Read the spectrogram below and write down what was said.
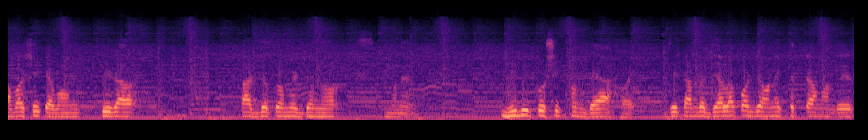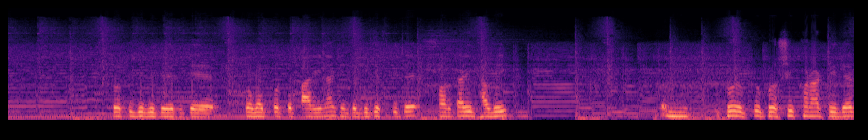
আবাসিক এবং ক্রীড়া কার্যক্রমের জন্য মানে নিবিড় প্রশিক্ষণ দেয়া হয়, যেটা আমরা জেলা পর্যায়ে অনেক ক্ষেত্রে আমাদের প্রতিযোগিতাকে প্রোভাইড করতে পারি না, কিন্তু বিকেএসপিতে সরকারিভাবেই প্রশিক্ষণার্থীদের,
